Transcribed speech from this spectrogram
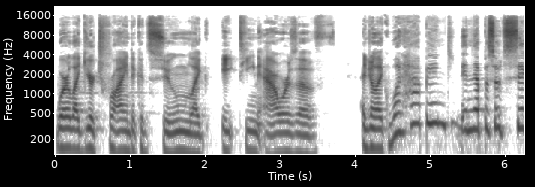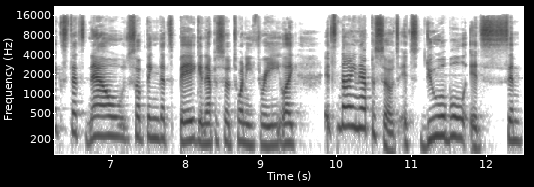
where like you're trying to consume like 18 hours of, and you're like, what happened in episode six? That's now something that's big in episode 23. Like it's nine episodes. It's doable. It's sim.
